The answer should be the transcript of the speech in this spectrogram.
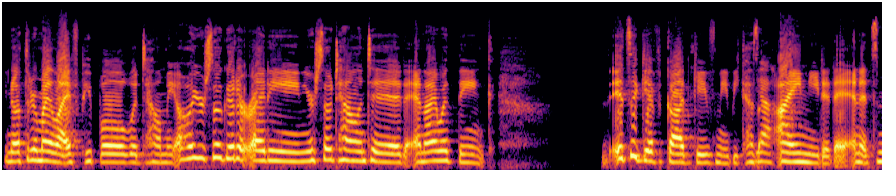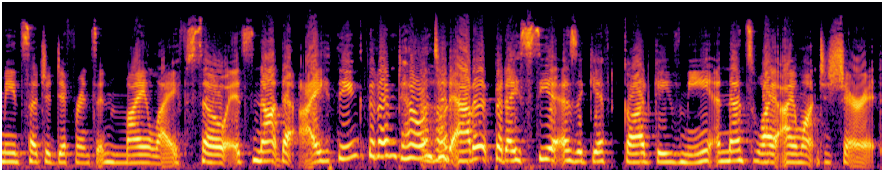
you know through my life people would tell me oh you're so good at writing. You're so talented. And I would think it's a gift God gave me because yeah. I needed it and it's made such a difference in my life. So it's not that I think that I'm talented uh-huh. at it, but I see it as a gift God gave me and that's why I want to share it.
